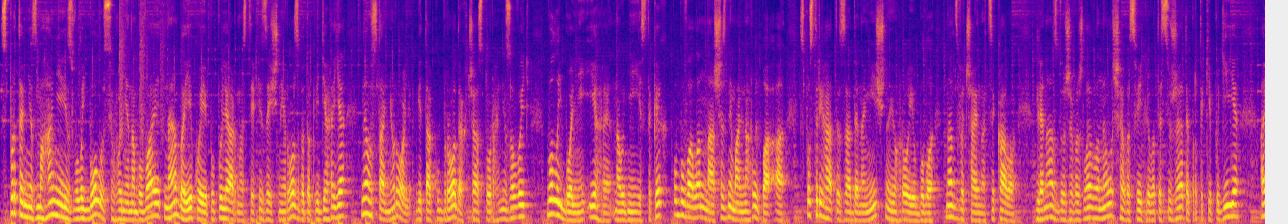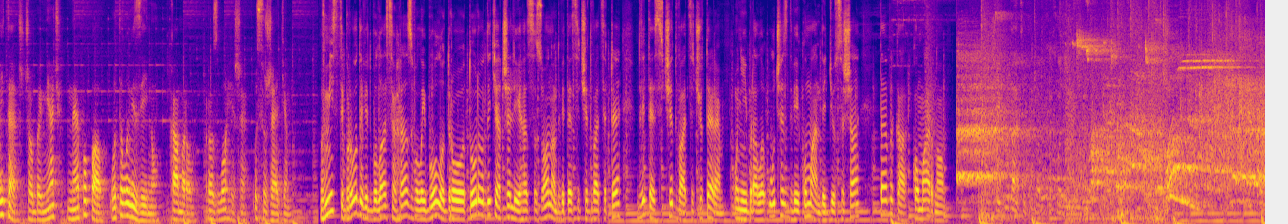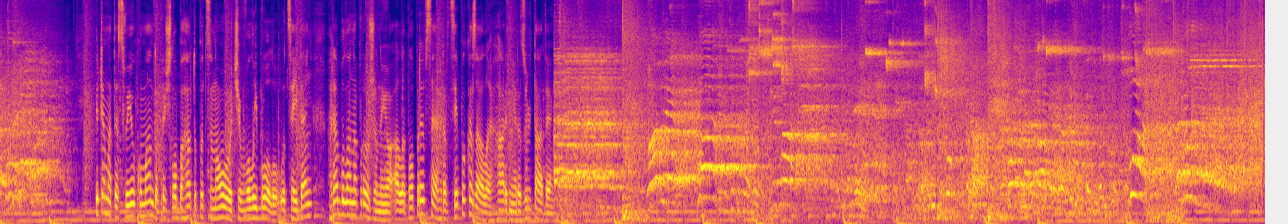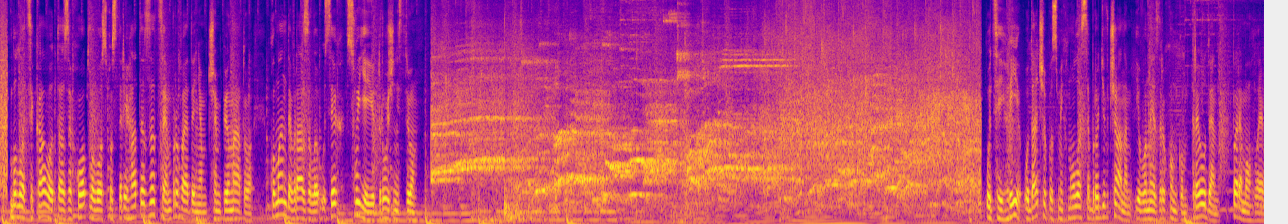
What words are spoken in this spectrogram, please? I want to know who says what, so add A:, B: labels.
A: Спортивні змагання із волейболу сьогодні набувають неабиякої популярності. Фізичний розвиток відіграє не останню роль. Відтак у бродах часто організовують волейбольні ігри. На одній із таких побувала наша знімальна група. А спостерігати за динамічною грою було надзвичайно цікаво. Для нас дуже важливо не лише висвітлювати сюжети про такі події, а й те, щоб м'яч не попав у телевізійну камеру. Розлогіше у сюжеті. В місті Броди відбулася гра з волейболу другого туру Дитяча ліга сезону 2023-2024. У ній брали участь дві команди Дю США та ВК Комарно. Підтримати свою команду прийшло багато поціновувачів волейболу. У цей день гра була напруженою, але, попри все, гравці показали гарні результати. Було цікаво та захопливо спостерігати за цим проведенням чемпіонату. Команди вразили усіх своєю дружністю. У цій грі удача посміхнулася бродівчанам, і вони з рахунком 3-1 перемогли.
